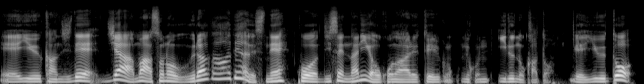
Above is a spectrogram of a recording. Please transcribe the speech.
えいう感じで、じゃあまあその裏側ではですね、こう実際に何が行われているのかというと、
